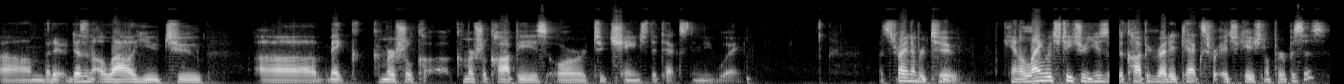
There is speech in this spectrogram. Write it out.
Um, but it doesn't allow you to uh, make commercial co commercial copies or to change the text in any way. Let's try number two. Can a language teacher use a copyrighted text for educational purposes?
